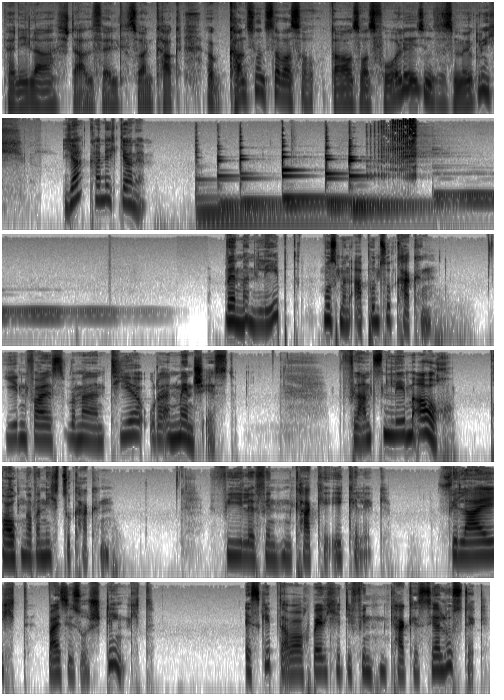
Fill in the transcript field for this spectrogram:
Pernilla Stahlfeld, so ein Kack. Äh, kannst du uns da was, daraus was vorlesen? Ist das möglich? Ja, kann ich gerne. Wenn man lebt, muss man ab und zu kacken. Jedenfalls, wenn man ein Tier oder ein Mensch ist. Pflanzen leben auch brauchen aber nicht zu kacken. Viele finden Kacke ekelig. Vielleicht, weil sie so stinkt. Es gibt aber auch welche, die finden Kacke sehr lustig.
